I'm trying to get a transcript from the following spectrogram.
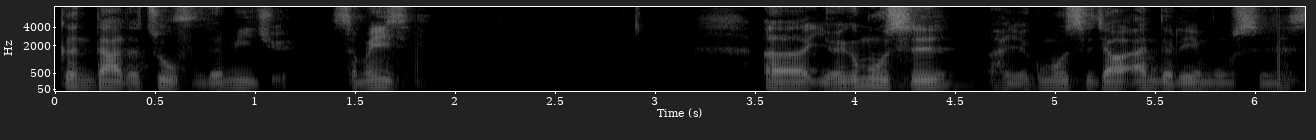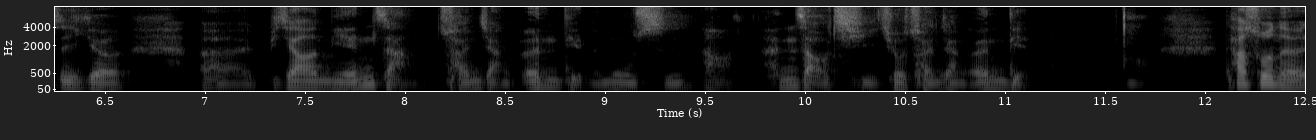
更大的祝福的秘诀。什么意思？呃，有一个牧师，有个牧师叫安德烈牧师，是一个呃比较年长、传讲恩典的牧师啊，很早期就传讲恩典。他说呢，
